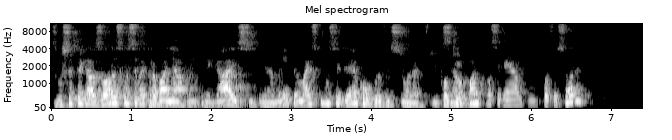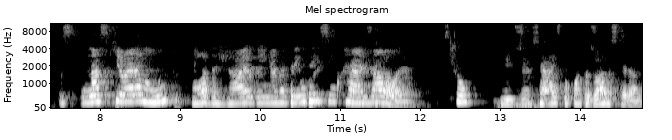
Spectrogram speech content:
se você pegar as horas que você vai trabalhar para entregar esse treinamento, é mais que você ganha como professora de porque quanto você ganhava como professora? Nas que eu era muito foda já, eu ganhava 35 reais a hora. Show. 1.200 reais por quantas horas que era?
